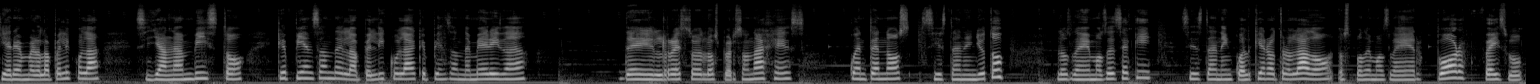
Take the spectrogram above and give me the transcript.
quieren ver la película, si ya la han visto, qué piensan de la película, qué piensan de Mérida, del resto de los personajes. Cuéntenos si están en YouTube, los leemos desde aquí. Si están en cualquier otro lado, los podemos leer por Facebook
